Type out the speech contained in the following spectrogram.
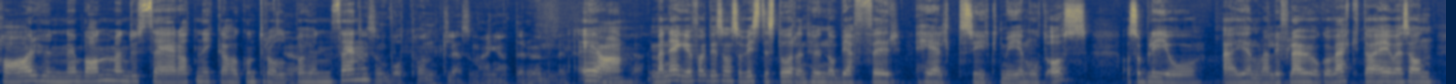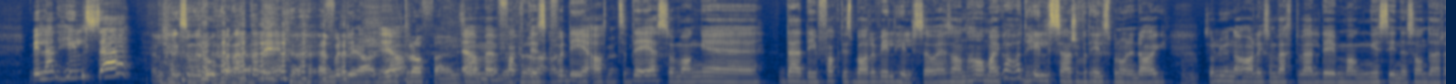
har hunden i bånd, men du ser at den ikke har kontroll på hunden sin. Det er sånn vått håndkle som henger etter hunden. Liksom. Ja. Men jeg er jo faktisk sånn som hvis det står en hund og bjeffer helt sykt mye mot oss, og så blir jo eieren veldig flau og går vekk, da er jo jeg sånn Vil han hilse? Eller liksom roper etter dem. Endelig, ja, Ja, sånn. men faktisk fordi at det er så mange der de faktisk bare vil hilse, og er sånn Oh my god, hilse! jeg har ikke fått hilse på noen i dag. Så Luna har liksom vært veldig mange sine sånn der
